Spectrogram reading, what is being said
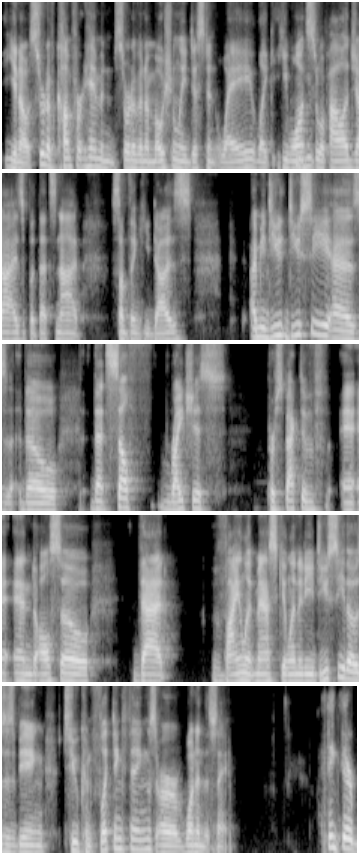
you know, sort of comfort him in sort of an emotionally distant way. Like he wants mm-hmm. to apologize, but that's not something he does. I mean, do you do you see as though that self righteous perspective and also that violent masculinity do you see those as being two conflicting things or one and the same i think they're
